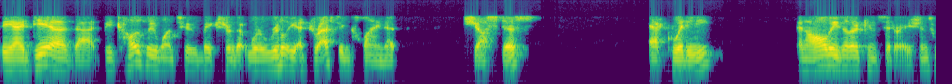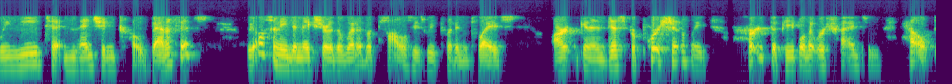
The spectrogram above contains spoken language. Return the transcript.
the idea that because we want to make sure that we're really addressing climate justice, equity, and all these other considerations, we need to mention co-benefits. We also need to make sure that whatever policies we put in place aren't going to disproportionately hurt the people that we're trying to help.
